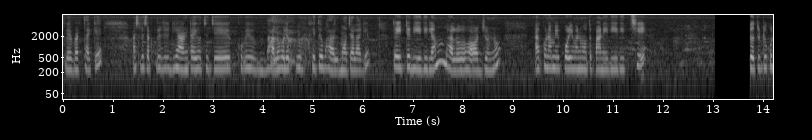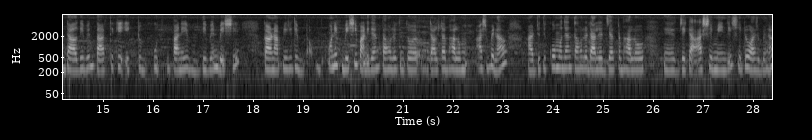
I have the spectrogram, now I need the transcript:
ফ্লেভার থাকে আসলে চটপটির ঘ্রানটাই হচ্ছে যে খুবই ভালো হলে খুবই খেতেও ভালো, মজা লাগে। তো এইটা দিয়ে দিলাম ভালো হওয়ার জন্য। এখন আমি পরিমাণ মতো পানি দিয়ে দিচ্ছি। যতটুকু ডাল দিবেন তার থেকে একটু পানি দিবেন বেশি। কারণ আপনি যদি অনেক বেশি পানি দেন তাহলে কিন্তু ডালটা ভালো আসবে না। আর যদি কমও দেন তাহলে ডালের যে একটা ভালো যেটা আসে মেনলি সেটাও আসবে না।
